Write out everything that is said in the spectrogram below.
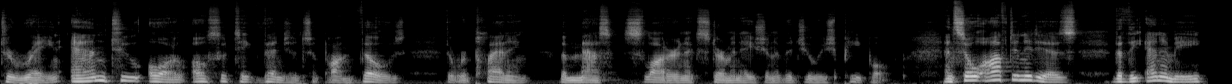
to reign and to also take vengeance upon those that were planning the mass slaughter and extermination of the Jewish people. And so often it is that the enemy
